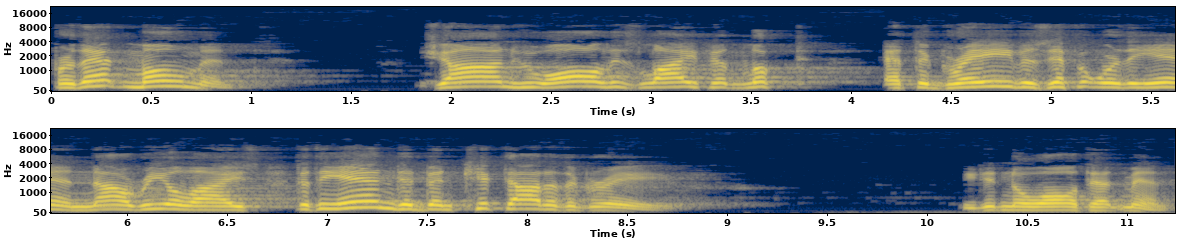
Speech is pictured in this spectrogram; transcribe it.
For that moment, John, who all his life had looked at the grave as if it were the end, now realized that the end had been kicked out of the grave. He didn't know all that meant.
